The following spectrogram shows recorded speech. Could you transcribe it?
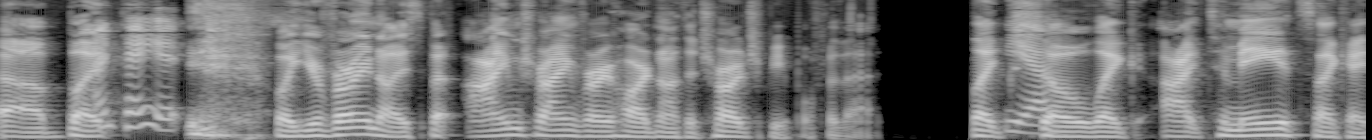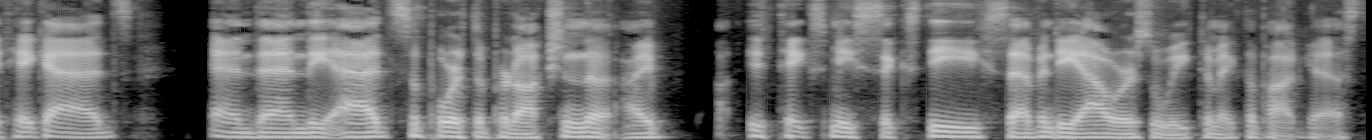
Uh, but I'd pay it. well, you're very nice, but I'm trying very hard not to charge people for that. Like Yeah. so like I to me it's like I take ads and then the ads support the production. That I it takes me 60, 70 hours a week to make the podcast.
